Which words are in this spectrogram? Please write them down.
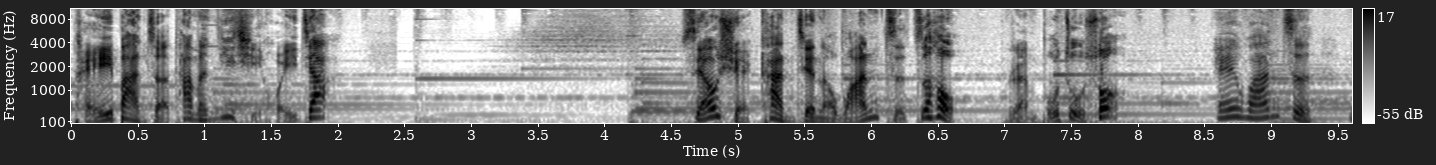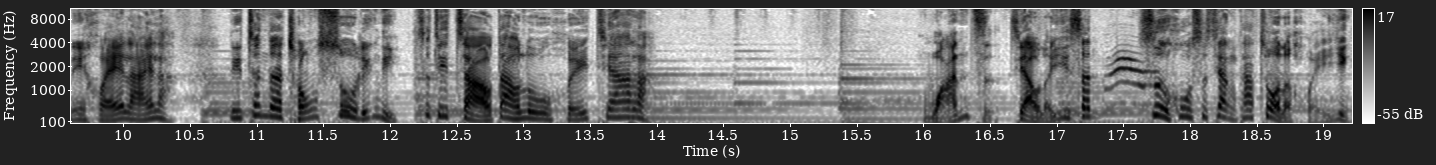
陪伴着他们一起回家。小雪看见了丸子之后，忍不住说：“哎，丸子，你回来了！你真的从树林里自己找到路回家了。”丸子叫了一声，似乎是向他做了回应。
